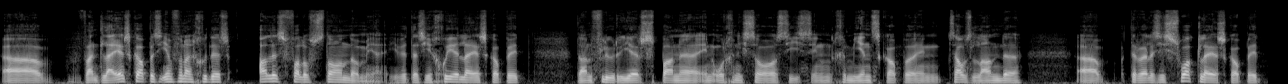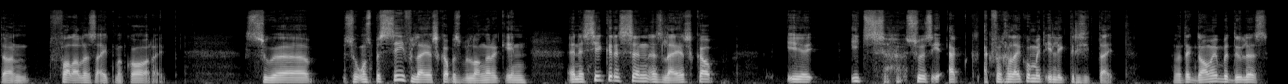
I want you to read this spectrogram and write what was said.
Uh want leierskap is een van daai goeders alles val of staan daarmee. Jy weet as jy goeie leierskap het, dan floreer spanne en organisasies en gemeenskappe en selfs lande. Uh terwyl as jy swak leierskap het, dan val alles uitmekaar uit. So so ons besef leierskap is belangrik en in 'n sekere sin is leierskap iets soos ek ek vergelyk hom met elektrisiteit. Wat ek daarmee bedoel is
